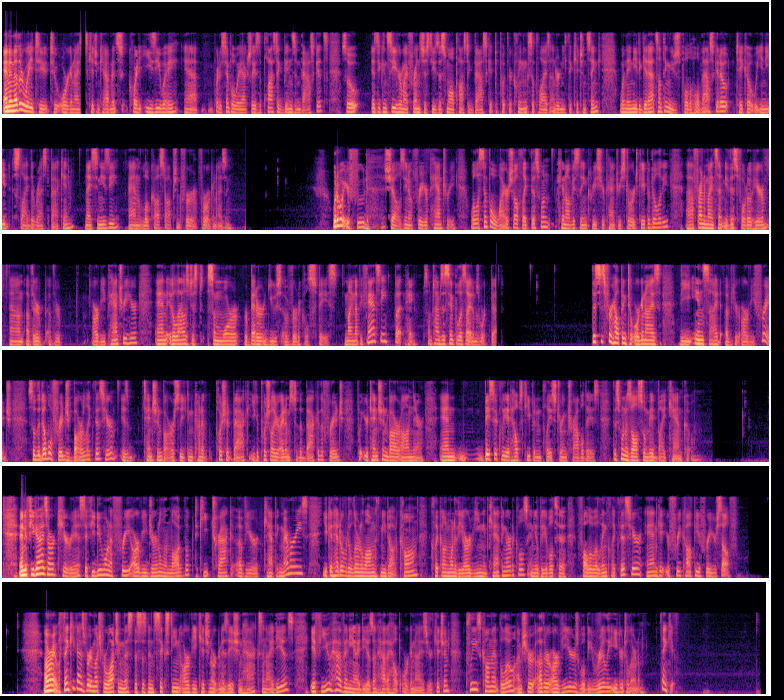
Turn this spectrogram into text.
And another way to, to organize kitchen cabinets, quite an easy way, uh, quite a simple way actually, is the plastic bins and baskets. So as you can see here, my friends just use a small plastic basket to put their cleaning supplies underneath the kitchen sink. When they need to get at something, you just pull the whole basket out, take out what you need, slide the rest back in. Nice and easy and low cost option for, for organizing. What about your food shelves, you know, for your pantry? Well, a simple wire shelf like this one can obviously increase your pantry storage capability. a friend of mine sent me this photo here um, of their of their RV pantry here, and it allows just some more or better use of vertical space. It might not be fancy, but hey, sometimes the simplest items work best. This is for helping to organize the inside of your RV fridge. So the double fridge bar like this here is a tension bar, so you can kind of push it back. You can push all your items to the back of the fridge, put your tension bar on there, and basically it helps keep it in place during travel days. This one is also made by Camco. And if you guys are curious, if you do want a free RV journal and logbook to keep track of your camping memories, you can head over to learnalongwithme.com, click on one of the RVing and camping articles, and you'll be able to follow a link like this here and get your free copy for yourself. All right, well, thank you guys very much for watching this. This has been 16 RV kitchen organization hacks and ideas. If you have any ideas on how to help organize your kitchen, please comment below. I'm sure other RVers will be really eager to learn them. Thank you.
